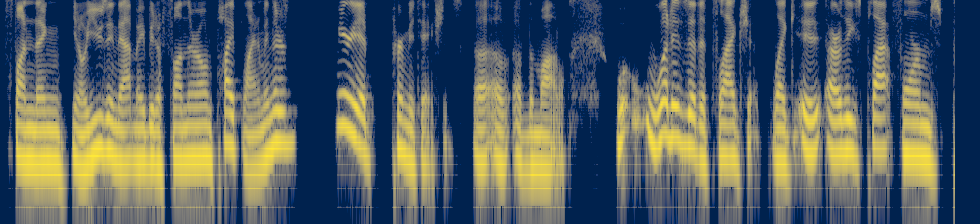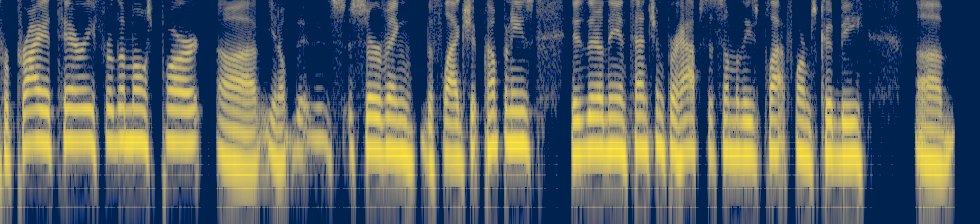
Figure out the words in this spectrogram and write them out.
funding, you know, using that maybe to fund their own pipeline. I mean, there's myriad permutations uh, of, of the model. W- what is it at flagship? Like, are these platforms proprietary for the most part? Uh, you know, serving the flagship companies? Is there the intention perhaps that some of these platforms could be um,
